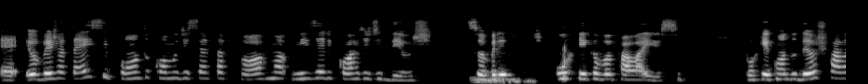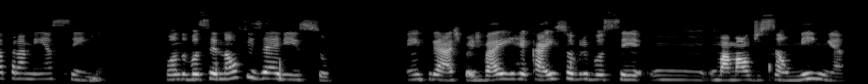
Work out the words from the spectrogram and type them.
É, eu vejo até esse ponto como, de certa forma, misericórdia de Deus sobre uhum. nós. Por que, que eu vou falar isso? Porque quando Deus fala para mim assim, quando você não fizer isso, entre aspas, vai recair sobre você um, uma maldição minha,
